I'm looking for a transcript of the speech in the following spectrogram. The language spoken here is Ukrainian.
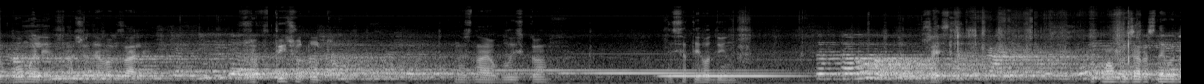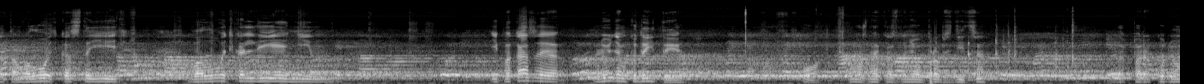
в Бумелі на ЖД вокзалі. Вже втичу тут, не знаю, близько 10 годин. Жесть. Тут, мабуть, зараз не видно, там Володька стоїть. Володька Ленін. І показує людям, куди йти. О, можна якраз до нього пробздіться. Так перекурю.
